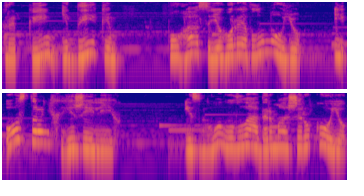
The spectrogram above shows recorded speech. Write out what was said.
хрипким і диким, погаси його рев луною, і осторонь хижий ліг. І знову владар маше рукою,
